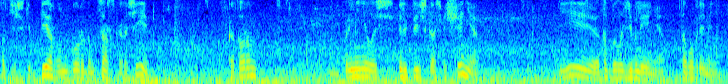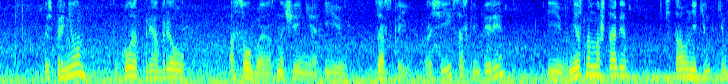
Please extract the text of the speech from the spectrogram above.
фактически первым городом царской России, в котором применилось электрическое освещение, и это было явление того времени. То есть при нем город приобрел особое значение и в царской России, в царской империи, и в местном масштабе стал неким таким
